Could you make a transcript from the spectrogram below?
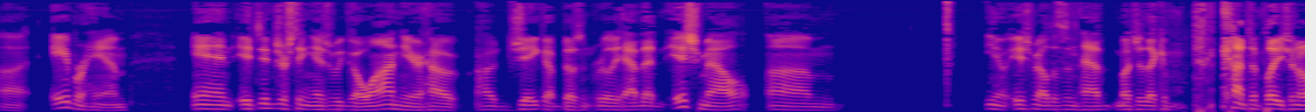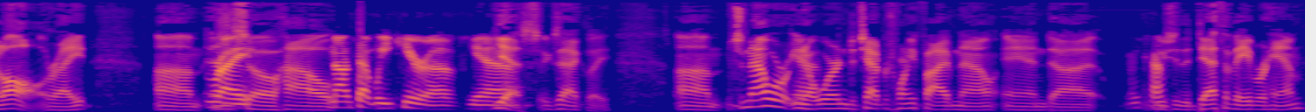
uh, Abraham. And it's interesting as we go on here how how Jacob doesn't really have that. And Ishmael, um, you know, Ishmael doesn't have much of that con- contemplation at all, right? Um, and Right. So how? Not that we hear of, yeah. Yes, exactly. Um, so now we're you Yeah. know we're into chapter twenty five now, and uh, Okay. we see the death of Abraham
